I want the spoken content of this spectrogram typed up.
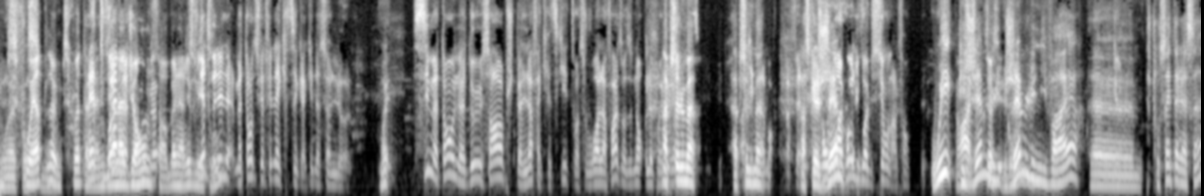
mieux. Un petit fouette, là, un petit fouette à Indiana Jones, ça va bien aller. Tu viens de finir, mettons, tu viens de faire la critique, OK, de celui-là. Oui. Si, mettons, le 2 sort, puis je te l'offre à critiquer, tu vas -tu vouloir le faire, tu vas dire non, le premier. Absolument. Absolument. Parce que j'aime. l'évolution, dans le fond. Oui, puis j'aime l'univers. Euh, je trouve ça intéressant.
